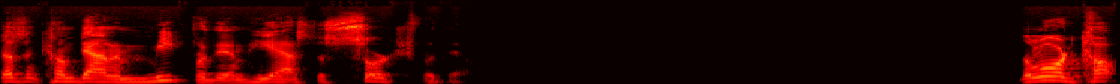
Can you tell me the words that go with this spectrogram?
doesn't come down and meet for them, he has to search for them. The Lord ca-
